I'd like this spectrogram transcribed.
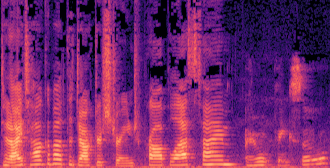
did i talk about the doctor strange prop last time? I don't think so.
